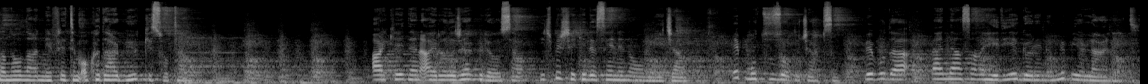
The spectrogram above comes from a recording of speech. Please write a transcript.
Sana olan nefretim o kadar büyük ki Sultan. Arcade'den ayrılacak bile olsam hiçbir şekilde senin olmayacağım. Hep mutsuz olacaksın. Ve bu da benden sana hediye görünümlü bir lanet.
